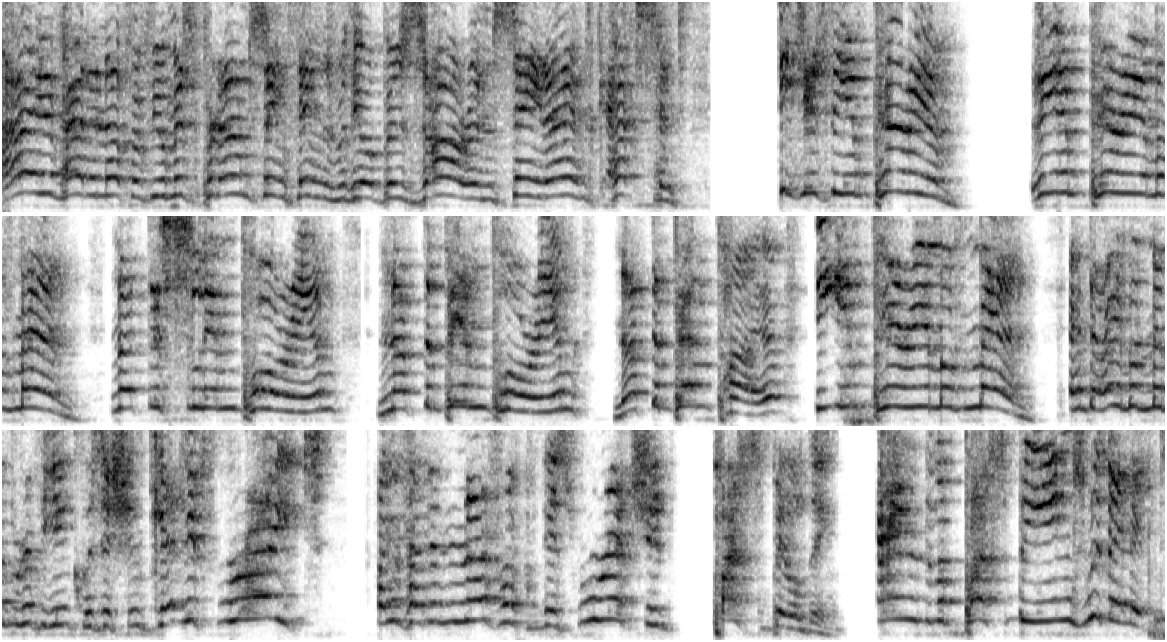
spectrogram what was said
I have had enough of you mispronouncing things with your bizarre, insane ac- accent. It is the Imperium! The Imperium of Man! Not the Slimporium, not the Bimporium, not the Bempire, the Imperium of Man! And I am a member of the Inquisition. Get it right! I have had enough of this wretched pus building and the pus beings within it!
